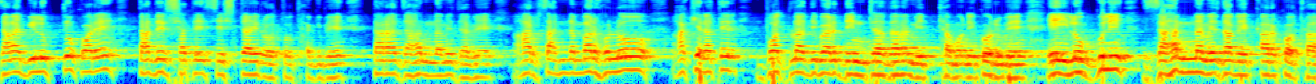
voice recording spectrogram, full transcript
যারা বিলুপ্ত করে, তাদের সাথে চেষ্টায় রত থাকবে, তারা জাহান নামে যাবে। আর চার নাম্বার হলো, আখেরাতের বদলা দেবার দিনটা যারা মিথ্যা মনে করবে। এই লোকগুলি জাহান নামে যাবে কার কথা?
